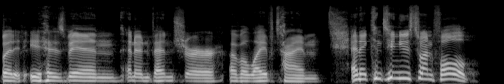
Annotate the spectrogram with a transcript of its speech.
but it, it has been an adventure of a lifetime. And it continues to unfold.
